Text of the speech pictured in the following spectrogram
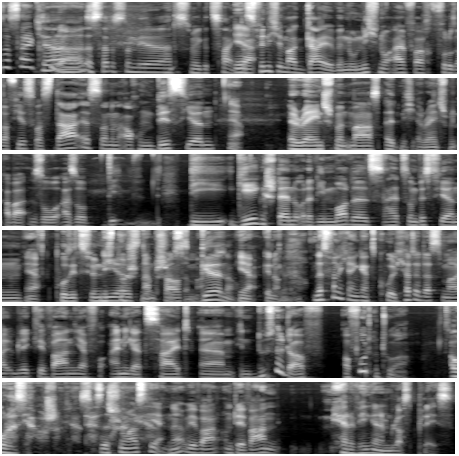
das sah cool Ja, aus. das hattest du mir, hattest du mir gezeigt. Ja. Das finde ich immer geil, wenn du nicht nur einfach fotografierst, was da ist, sondern auch ein bisschen Ja. Arrangement machst, äh, nicht Arrangement, aber so, also die, die Gegenstände oder die Models halt so ein bisschen Ja. Nicht nur Schnappschüsse. Genau. Ja, genau. Und das fand ich eigentlich ganz cool. Ich hatte das mal überlegt, wir waren ja vor einiger Zeit ähm, in Düsseldorf auf Fototour. Oh, das ist ja auch schon wieder so. Das ist schon was her, ne? Wir waren, und wir waren mehr oder weniger in einem Lost Place.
